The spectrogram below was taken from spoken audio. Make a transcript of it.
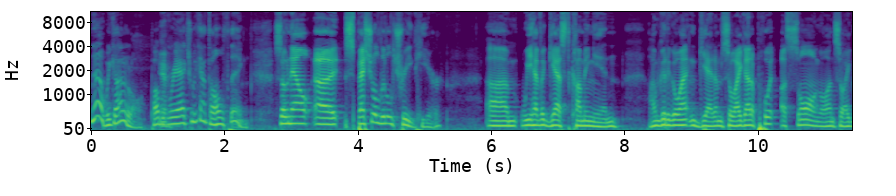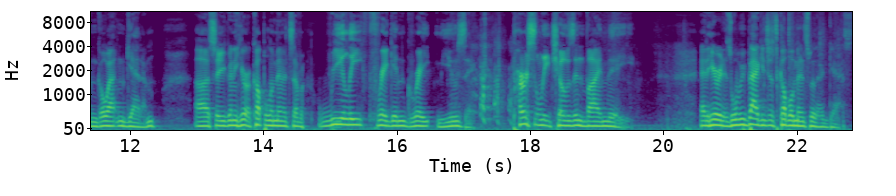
No, we got it all. Public Yeah. reaction. We got the whole thing. So now, uh, special little treat here. Um, we have a guest coming in. I'm gonna go out and get him. So I got to put a song on so I can go out and get him. Uh, so you're gonna hear a couple of minutes of really friggin' great music, personally chosen by me. And here it is. We'll be back in just a couple of minutes with our guest.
